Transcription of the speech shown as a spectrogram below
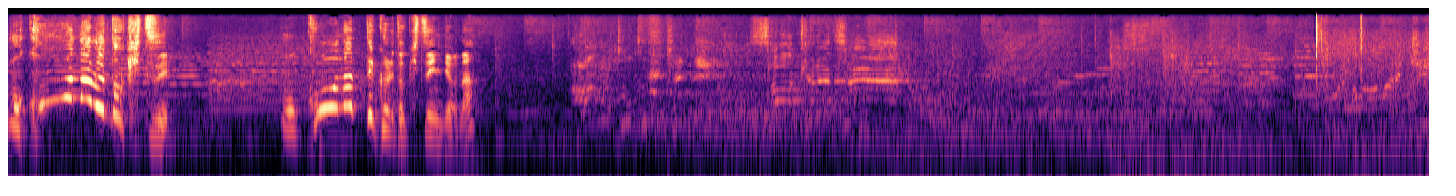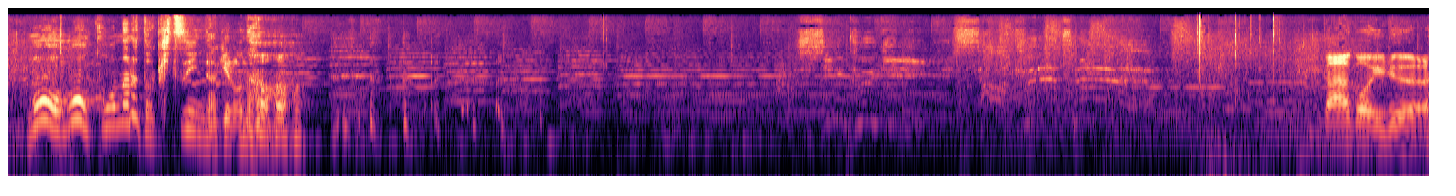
もうこうなるときつい。もうこうなってくるときついんだよな。もうもうこうなるときついんだけどな。ガーゴイル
